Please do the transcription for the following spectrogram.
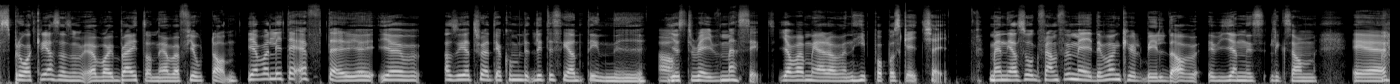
språkresa som jag var i Brighton när jag var 14. Jag var lite efter. Jag, jag, alltså jag tror att jag kom li- lite sent in i Ja. just rave-mässigt. Jag var mer av en hiphop och skate-tjej. Men jag såg framför mig, det var en kul bild av Jennys liksom, eh,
